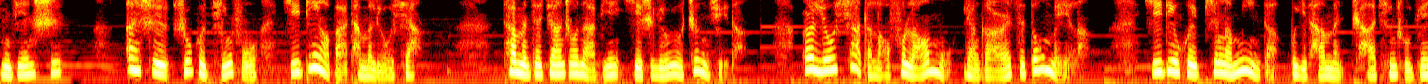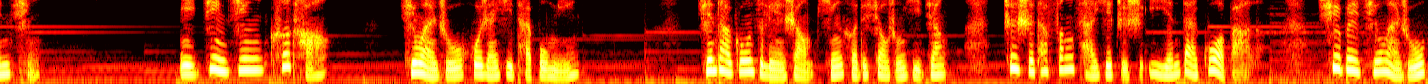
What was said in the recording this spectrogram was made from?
硬兼施，暗示如果秦府一定要把他们留下，他们在江州那边也是留有证据的，而留下的老父老母两个儿子都没了，一定会拼了命的为他们查清楚冤情。你进京科考？秦婉如忽然意态不明，钱大公子脸上平和的笑容一僵。这时他方才也只是一言带过罢了，却被秦婉如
